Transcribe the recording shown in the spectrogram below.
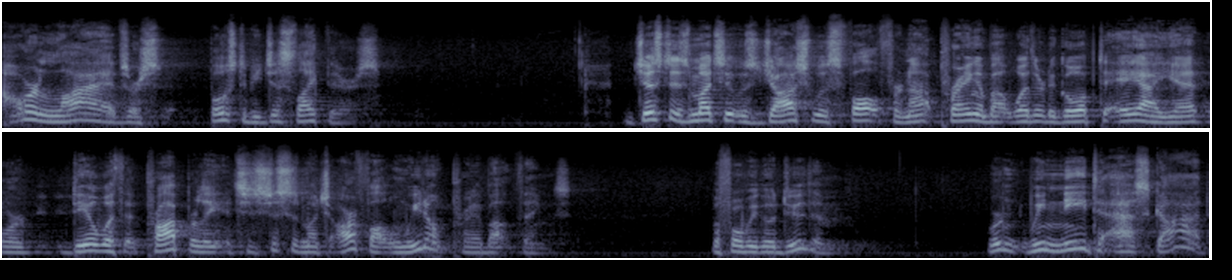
Our lives are supposed to be just like theirs. Just as much it was Joshua's fault for not praying about whether to go up to Ai yet or deal with it properly, it's just as much our fault when we don't pray about things before we go do them. We're, we need to ask God.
